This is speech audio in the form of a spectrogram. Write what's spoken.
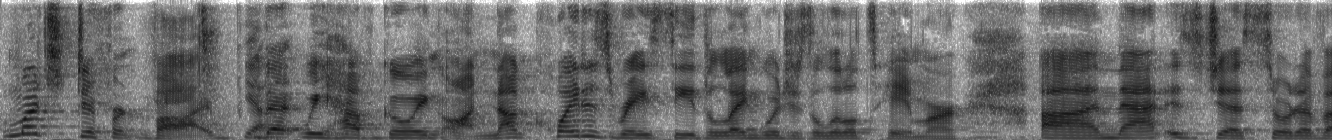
much different vibe Yeah. that we have going on. Not quite as racy. The language is a little tamer, uh, and that is just sort of a,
